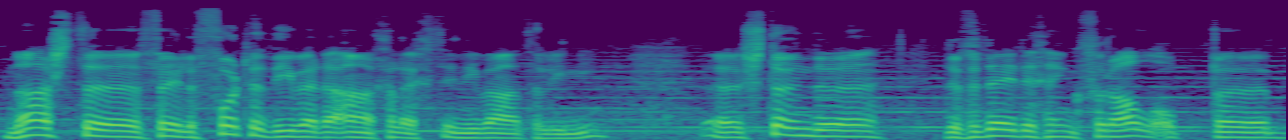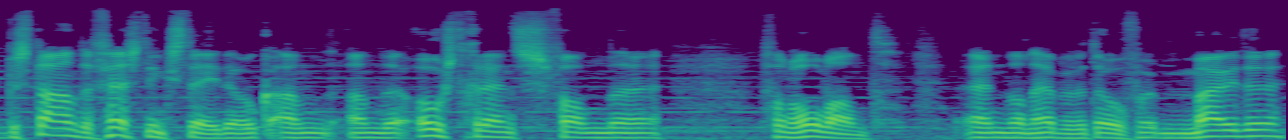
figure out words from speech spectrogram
Naast de vele forten die werden aangelegd in die waterlinie, steunde de verdediging vooral op uh, bestaande vestingsteden, ook aan, aan de oostgrens van, uh, van Holland. En dan hebben we het over Muiden,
